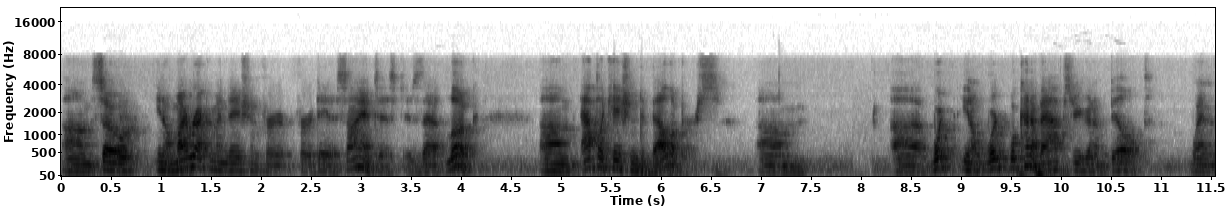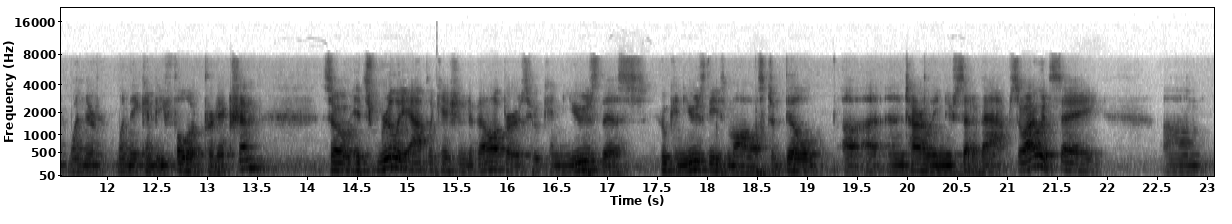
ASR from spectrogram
Um, so, you know, my recommendation for, for a data scientist is that look, um, application developers um, uh, what you know what, what kind of apps are you going to build when when they're when they can be full of prediction so it's really application developers who can use this who can use these models to build an entirely new set of apps so i would say um,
